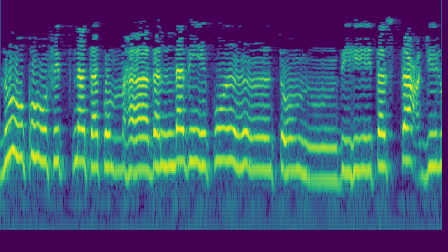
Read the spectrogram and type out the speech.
ذوقوا فتنتكم هذا الذي كنتم به تستعجلون.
